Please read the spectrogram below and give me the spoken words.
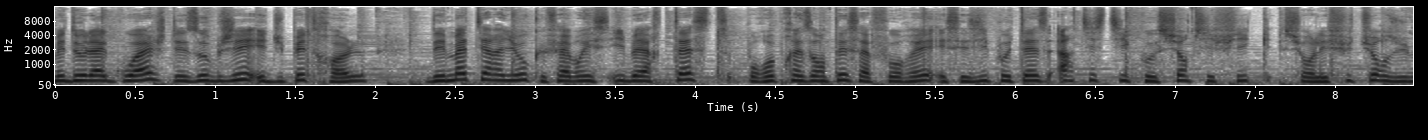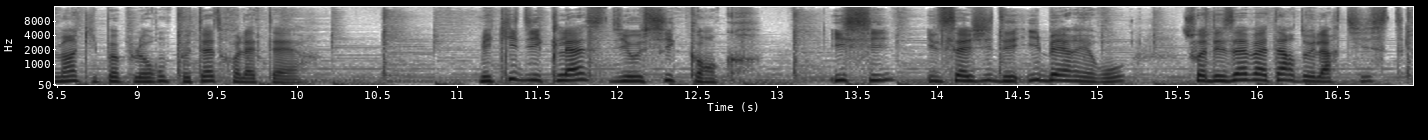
mais de la gouache, des objets et du pétrole, des matériaux que Fabrice Hibert teste pour représenter sa forêt et ses hypothèses artistico-scientifiques sur les futurs humains qui peupleront peut-être la Terre. Mais qui dit classe dit aussi cancre. Ici, il s'agit des hyper-héros, soit des avatars de l'artiste,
